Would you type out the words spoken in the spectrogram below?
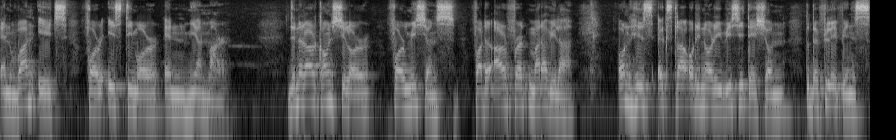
and one each for East Timor and Myanmar. General Counselor for Missions, Father Alfred Maravilla, on his extraordinary visitation to the Philippines,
